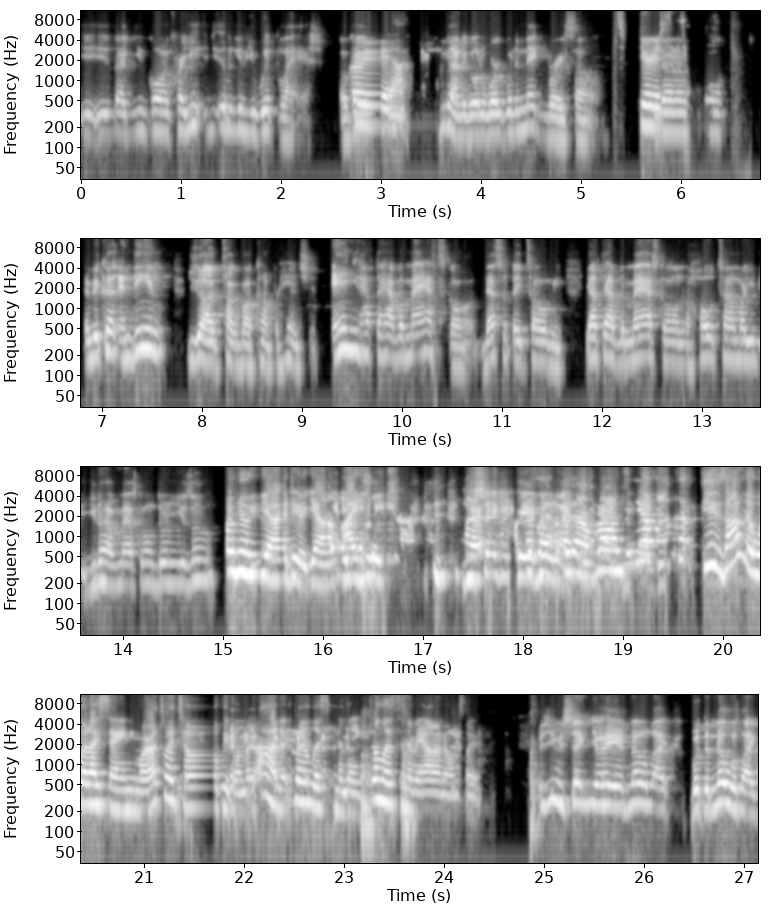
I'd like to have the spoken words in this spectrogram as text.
you like you going crazy. You, it'll give you whiplash. Okay. Oh, yeah. You got to go to work with a neck brace on. Seriously. You know and because and then you gotta talk about comprehension. And you have to have a mask on. That's what they told me. You have to have the mask on the whole time while you you don't have a mask on during your Zoom? Oh no, yeah, I do. Yeah. I hate you shake your head no, like, like wrong. No yeah, I'm confused. I don't know what I say anymore. That's why I tell people I'm like, ah, no, don't listen to me. Don't listen to me. I don't know what I'm saying. But you were shaking your head no, like, but the no was like,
